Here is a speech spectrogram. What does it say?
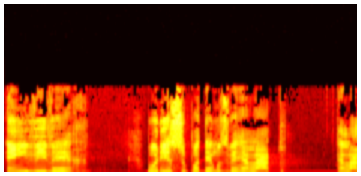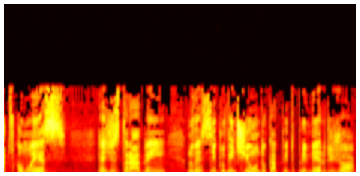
em viver. Por isso podemos ver relato, relatos como esse, registrado em, no versículo 21 do capítulo 1 de Jó,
